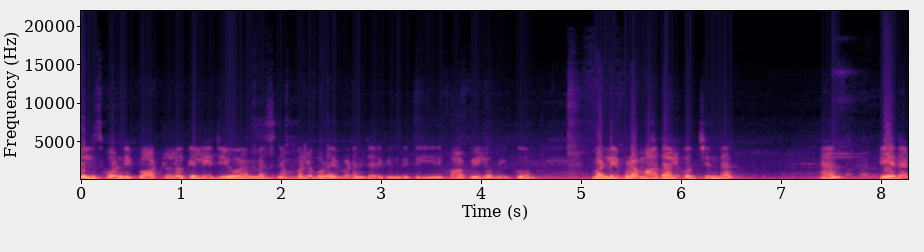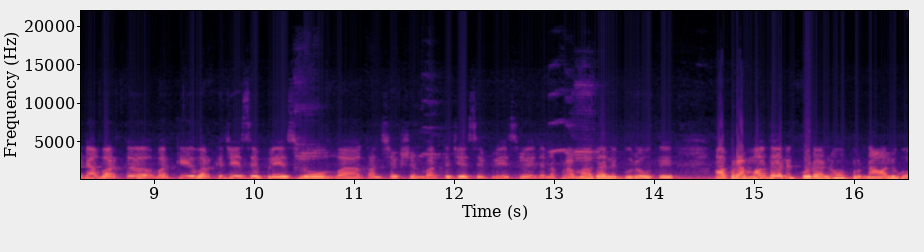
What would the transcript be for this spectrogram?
తెలుసుకోండి పోర్టల్లోకి వెళ్ళి జియో ఎంఎస్ నెంబర్లు కూడా ఇవ్వడం జరిగింది ఇది కాపీలో మీకు. మళ్ళీ ప్రమాదాలకు వచ్చిందా? ఏదైనా వర్క్ వర్క్ వర్క్ చేసే ప్లేస్లో కన్స్ట్రక్షన్ వర్క్ చేసే ప్లేస్లో ఏదైనా ప్రమాదానికి గురవుతే ఆ ప్రమాదానికి కూడాను నాలుగు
